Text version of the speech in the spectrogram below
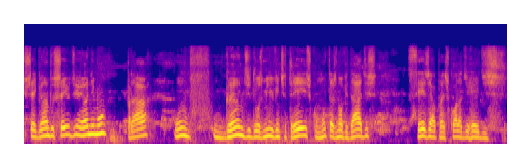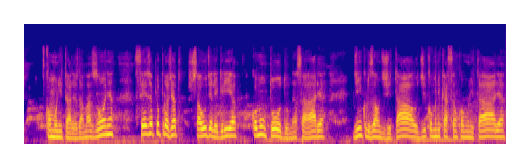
Chegando cheio de ânimo para um, um grande 2023 com muitas novidades, seja para a Escola de Redes Comunitárias da Amazônia, seja para o projeto Saúde e Alegria como um todo nessa área de inclusão digital, de comunicação comunitária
